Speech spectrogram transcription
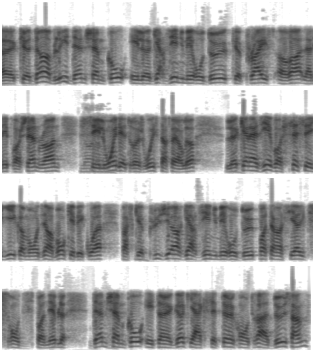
euh, que d'emblée, Denchemko est le gardien numéro 2 que Price aura l'année prochaine, Ron. C'est loin d'être joué, cette affaire-là. Le Canadien va s'essayer, comme on dit en bon québécois, parce que plusieurs gardiens numéro 2 potentiels qui seront disponibles. Demchenko est un gars qui a accepté un contrat à deux sens.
